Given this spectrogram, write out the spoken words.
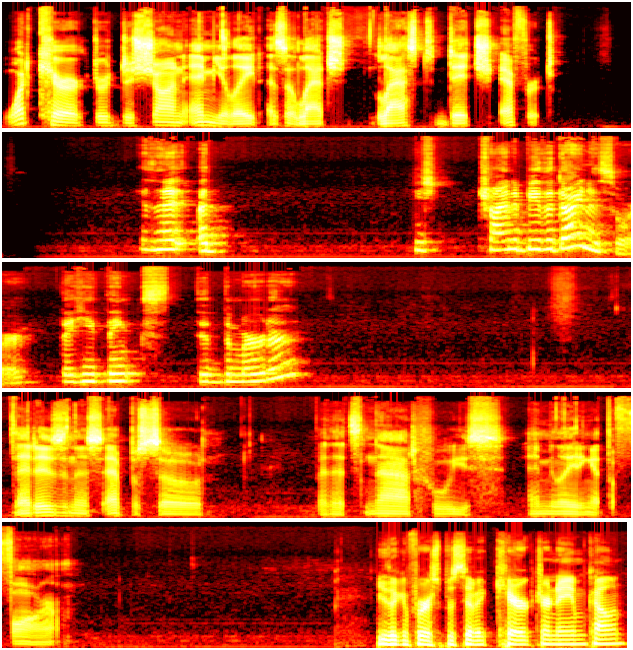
what character does Shawn emulate as a last ditch effort? Isn't it a. He's trying to be the dinosaur that he thinks did the murder? That is in this episode. but that's not who he's emulating at the farm. You looking for a specific character name, Collin?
